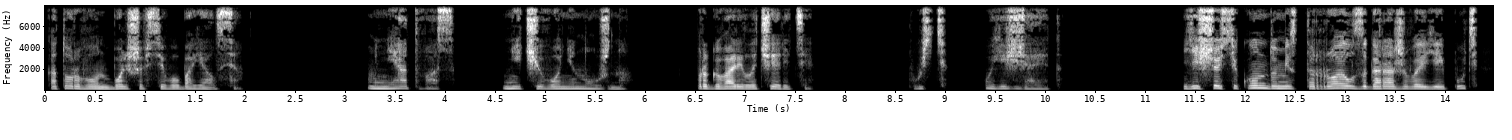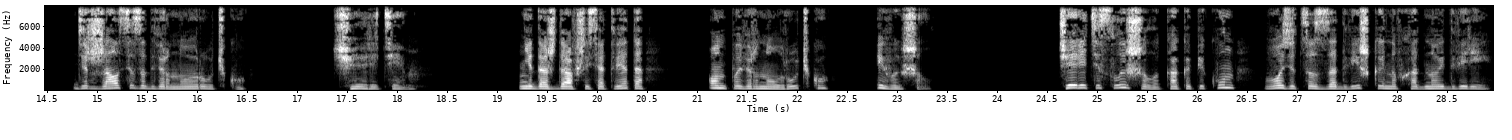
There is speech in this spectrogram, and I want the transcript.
которого он больше всего боялся. «Мне от вас ничего не нужно», — проговорила Черити. «Пусть уезжает». Еще секунду мистер Ройл, загораживая ей путь, держался за дверную ручку. «Черити». Не дождавшись ответа, он повернул ручку и вышел. Черити слышала, как опекун возится с задвижкой на входной двери,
